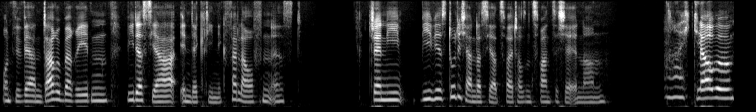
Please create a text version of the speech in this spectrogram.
und wir werden darüber reden, wie das Jahr in der Klinik verlaufen ist. Jenny, wie wirst du dich an das Jahr 2020 erinnern? Ah, ich glaube,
